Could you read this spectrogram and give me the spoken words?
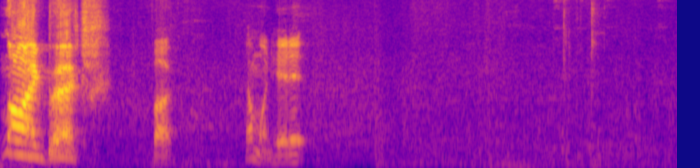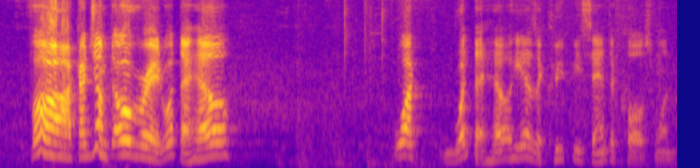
Mine, bitch! Fuck. Someone hit it. Fuck! I jumped over it! What the hell? What? What the hell? He has a creepy Santa Claus one.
